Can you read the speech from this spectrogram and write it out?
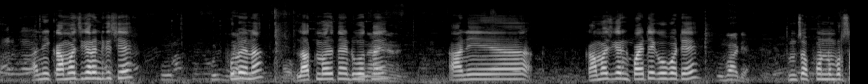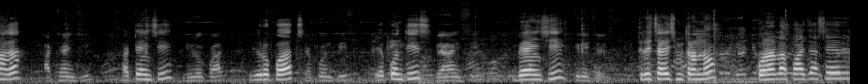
आणि कामाची गॅरंटी कशी आहे? फुल आहे ना? लात मारत नाही डुवत नाही आणि कामाची गॅरंटी पाहिजे का उभाटे उभाट्या. तुमचा फोन नंबर सांगा. अठ्ठ्याऐंशी. अठ्ठ्याऐंशी. झिरो पाच. झिरो पाच. एकोणतीस. एकोणतीस. ब्याऐंशी. ब्याऐंशी. त्रेचाळीस. त्रेचाळीस मित्रांनो कोणाला पाहिजे असेल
